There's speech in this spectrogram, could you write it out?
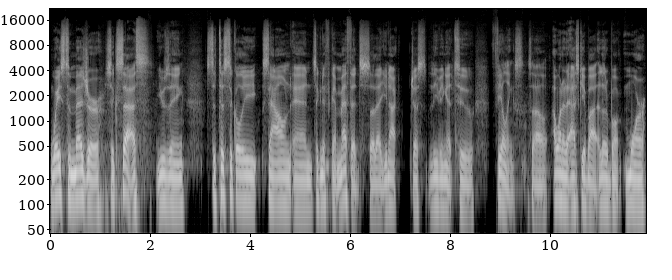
ways to measure success using statistically sound and significant methods so that you're not just leaving it to feelings. So I wanted to ask you about a little bit more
